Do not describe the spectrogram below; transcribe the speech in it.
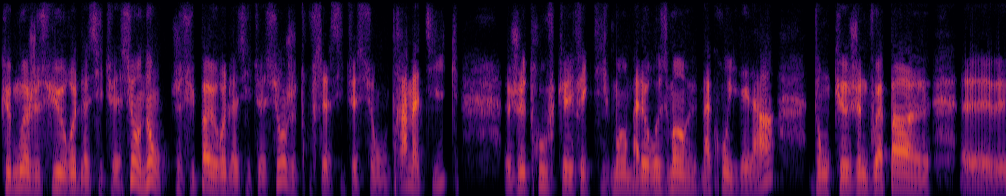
que moi je suis heureux de la situation, non, je ne suis pas heureux de la situation, je trouve la situation dramatique, je trouve qu'effectivement, malheureusement, Macron il est là, donc euh, je ne vois pas, euh, euh,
